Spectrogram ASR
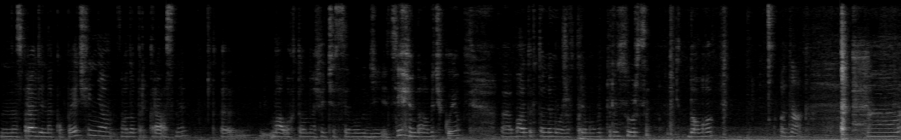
Насправді накопичення, воно прекрасне. Е, Мало хто в наші часи володіє цією навичкою. Е, Багато хто не може втримувати ресурси довго. Однак е,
